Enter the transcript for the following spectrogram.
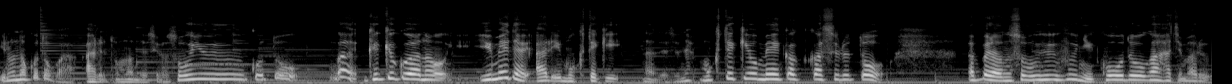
いろんなことがあると思うんですよ。そういうことが結局あの夢であり目的なんですよね。目的を明確化するとやっぱりあのそういうふうに行動が始まる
